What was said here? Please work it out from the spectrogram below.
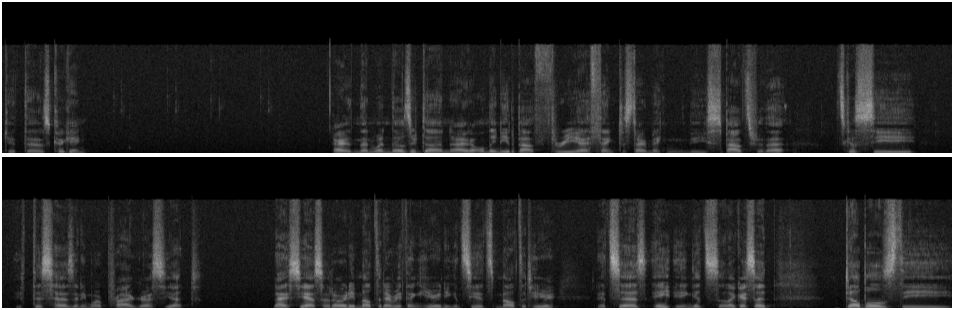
Get those cooking. Alright, and then when those are done, I only need about three, I think, to start making the spouts for that. Let's go see if this has any more progress yet. Nice, yeah, so it already melted everything here, and you can see it's melted here. It says 8 ingots, so like I said, doubles the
